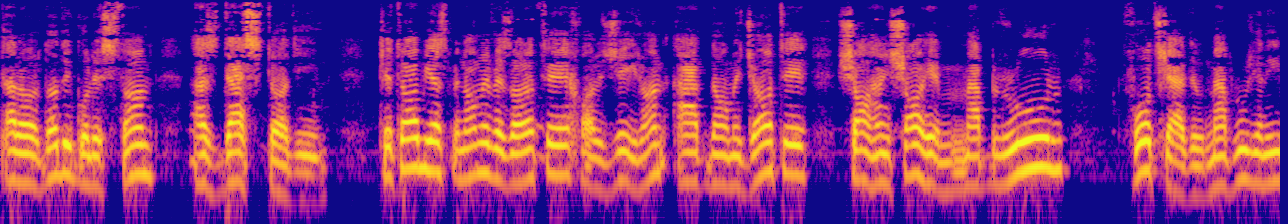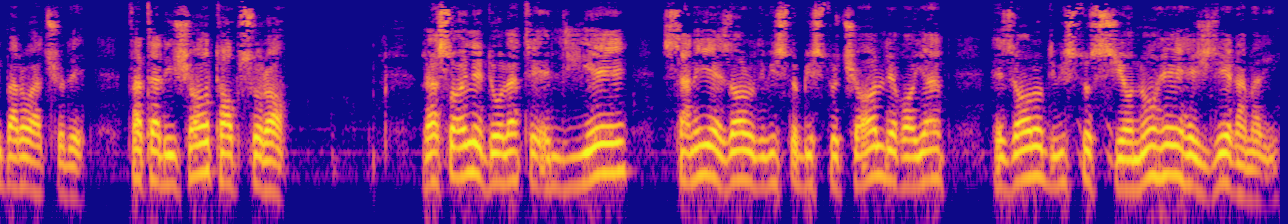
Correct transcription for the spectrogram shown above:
قرارداد گلستان از دست دادیم. کتابی است به نام وزارت خارجه ایران عدنامجات شاهنشاه مبرور فوت کرده بود. مبرور یعنی براعت شده. فتلیشا تابسورا. رسائل دولت الیه سنه 1224 لقایت 1239 هجری قمری.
